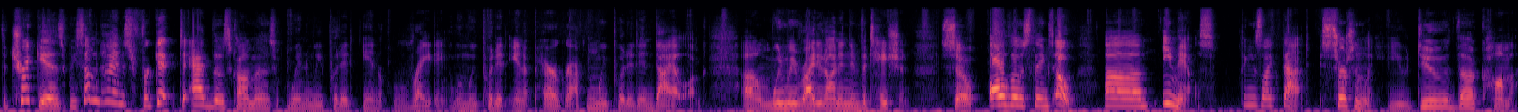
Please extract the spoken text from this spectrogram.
The trick is we sometimes forget to add those commas when we put it in writing, when we put it in a paragraph, when we put it in dialogue, um, when we write it on an invitation. So all those things, oh, um, emails, things like that. Certainly you do the comma.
